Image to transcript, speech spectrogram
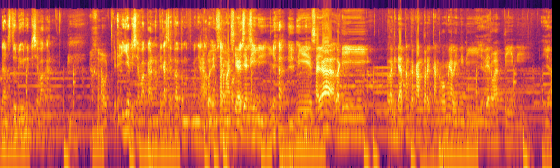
Dan studio ini disewakan. Oke. Iya disewakan. Nanti kasih tahu teman-temannya Nah, buat mau informasi podcast aja di nih. sini. Ya. Nih saya lagi lagi datang ke kantor Kang Romel ini di Iya. Derwati ini. Ya.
